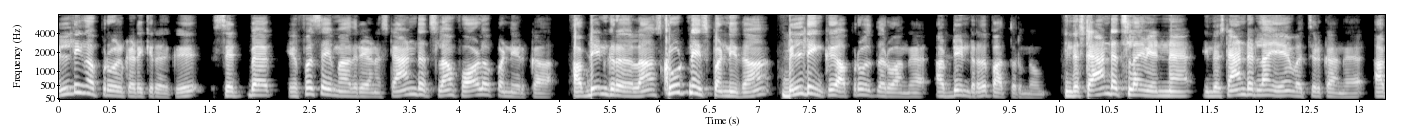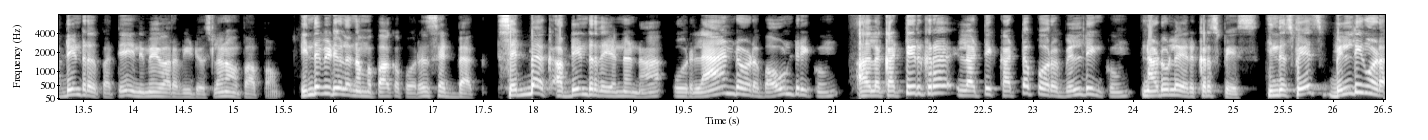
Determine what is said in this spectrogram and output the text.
பில்டிங் அப்ரூவல் கிடைக்கிறதுக்கு செட்பேக் எஃப்எஸ்ஐ மாதிரியான ஸ்டாண்டர்ட்ஸ்லாம் ஃபாலோ பண்ணி பண்ணியிருக்கா? அப்படிங்கிறதெல்லாம் ஸ்க்ரூட்னைஸ் பண்ணி தான் பில்டிங்க்கு அப்ரூவல் தருவாங்க அப்படின்றத பார்த்துருந்தோம். இந்த ஸ்டாண்டர்ட்ஸ்லாம் என்ன? இந்த ஸ்டாண்டர்ட்லாம் ஏன் வச்சிருக்காங்க? அப்படின்றத பத்தி இனிமே வர வீடியோஸ்ல நம்ம பார்ப்போம். இந்த வீடியோல நம்ம பார்க்க போறது செட்பேக் செட்பேக் அப்படின்றது என்னன்னா ஒரு லேண்டோட பவுண்டரிக்கும் அதுல கட்டியிருக்கிற இல்லாட்டி கட்ட போற பில்டிங்க்கும் நடுவுல இருக்கிற ஸ்பேஸ் இந்த ஸ்பேஸ் பில்டிங்கோட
